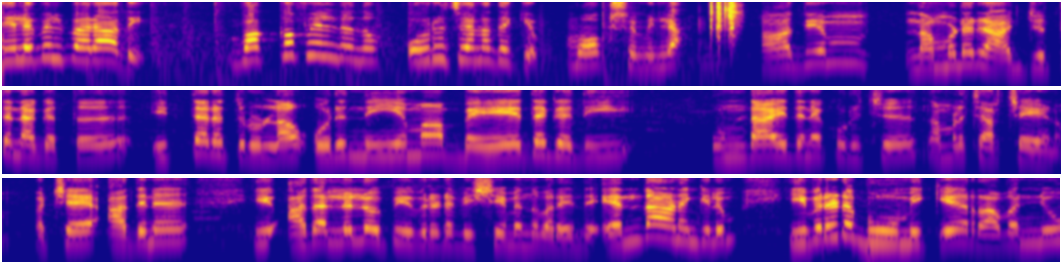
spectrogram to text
നിലവിൽ വരാതെ വഖഫിൽ നിന്നും ഒരു ജനതയ്ക്കും മോക്ഷമില്ല. ആദ്യം നമ്മുടെ രാജ്യത്തിനകത്ത് ഇത്തരത്തിലുള്ള ഒരു നിയമ ഭേദഗതി ഉണ്ടായതിനെക്കുറിച്ച് നമ്മൾ ചർച്ച ചെയ്യണം. പക്ഷേ അതിന് ഈ അതല്ലല്ലോ ഇപ്പോൾ ഇവരുടെ വിഷയമെന്ന് പറയുന്നത്. എന്താണെങ്കിലും ഇവരുടെ ഭൂമിക്ക് റവന്യൂ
